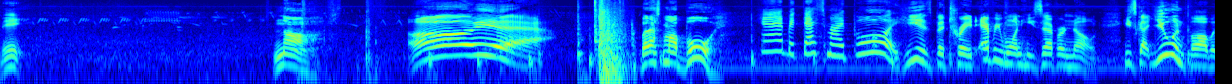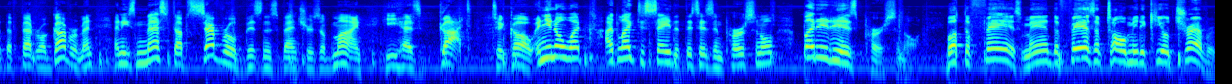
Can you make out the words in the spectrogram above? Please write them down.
me. Nah. Oh, yeah. But that's my boy. Yeah, but that's my boy. He has betrayed everyone he's ever known. He's got you involved with the federal government, and he's messed up several business ventures of mine. He has got to go. And you know what? I'd like to say that this isn't personal, but it is personal. But the feds, man, the feds have told me to kill Trevor,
